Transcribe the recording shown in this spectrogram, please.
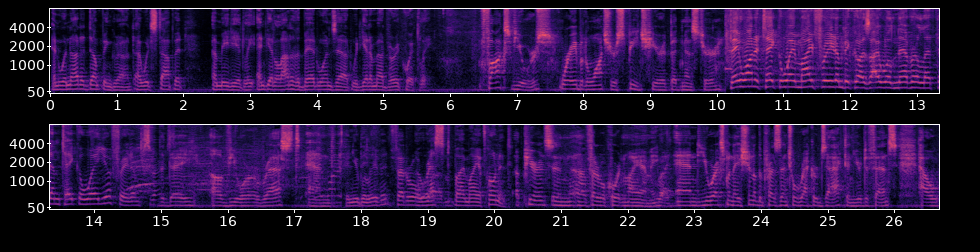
And we're not a dumping ground. I would stop it immediately and get a lot of the bad ones out. We'd get them out very quickly. Fox viewers were able to watch your speech here at Bedminster. They want to take away my freedom because I will never let them take away your freedom. The day of your arrest and can you believe it? Federal arrest um, by my opponent. Appearance in uh, federal court in Miami, right. and your explanation of the Presidential Records Act and your defense, how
